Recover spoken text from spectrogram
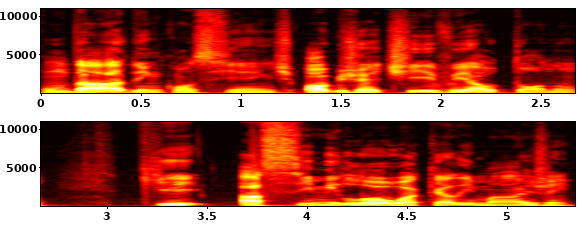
um dado inconsciente, objetivo e autônomo, que assimilou aquela imagem,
